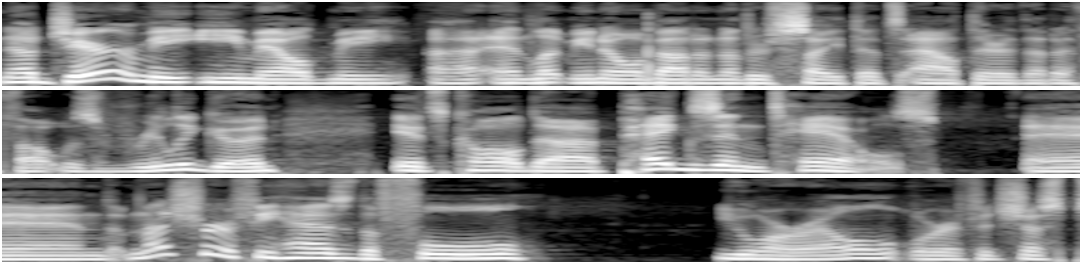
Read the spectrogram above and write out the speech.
now, Jeremy emailed me uh, and let me know about another site that's out there that I thought was really good. It's called uh, Pegs and Tails, and I'm not sure if he has the full URL or if it's just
